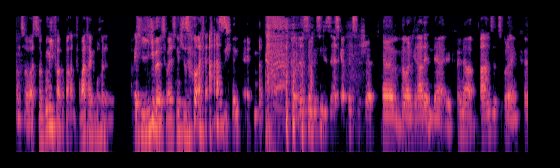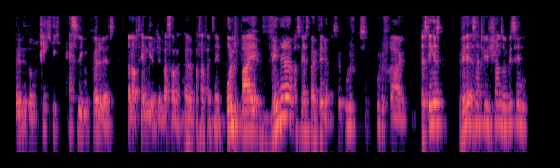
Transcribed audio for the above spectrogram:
und sowas, so Gummi verbrannt, verbrannter Geruch in der Luft. Aber ich liebe es, weil es nicht so an Asien erinnert. Aber das ist so ein bisschen dieses eskapistische, äh, wenn man gerade in der Kölner Bahn sitzt oder in Köln in so einem richtig hässlichen Viertel ist dann aufs Handy und den Wasser, äh, Wasserfall sehen. Und bei Winne, was wäre es bei Winne? Das ist eine gute, ist eine gute Frage. Das Ding ist, Winne ist natürlich schon so ein bisschen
